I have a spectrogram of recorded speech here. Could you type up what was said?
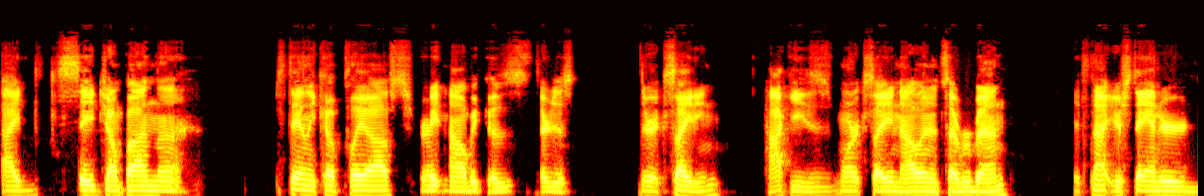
I'd say jump on the Stanley Cup playoffs right now because they're just they're exciting. Hockey's more exciting now than it's ever been. It's not your standard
